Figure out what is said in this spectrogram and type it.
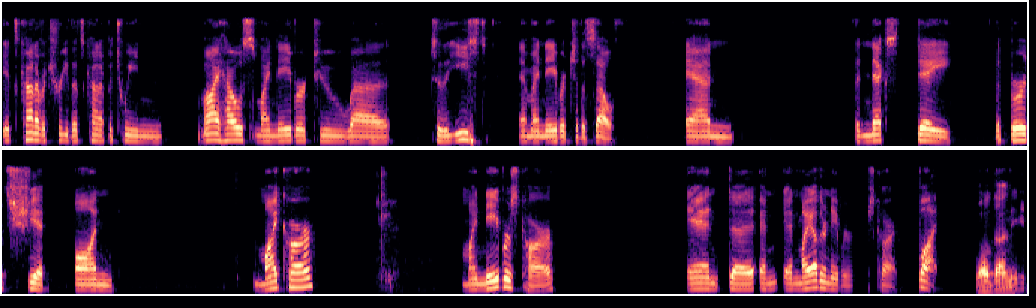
it's kind of a tree that's kind of between my house, my neighbor to uh, to the east, and my neighbor to the south. And the next day, the birds shit on my car, my neighbor's car, and uh, and and my other neighbor's car. But Well they done. did,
